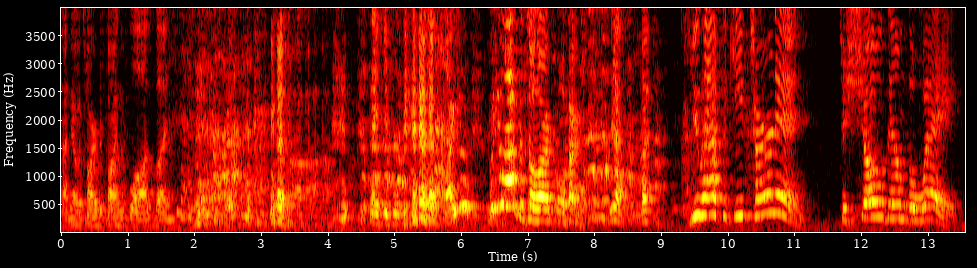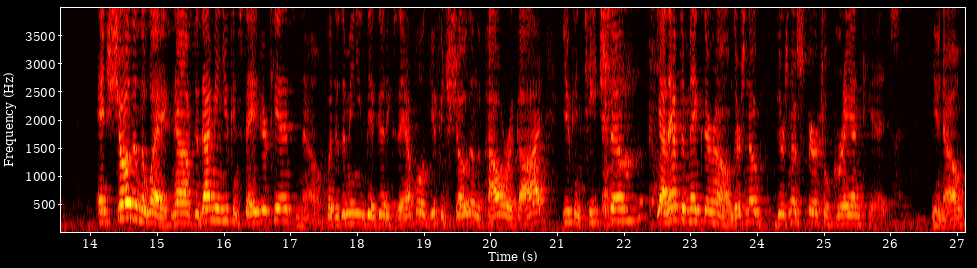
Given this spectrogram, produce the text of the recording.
I know it's hard to find the flaws, but thank you for. are you? What are you laughing so hard for? Yeah, but you have to keep turning to show them the way and show them the way. Now, does that mean you can save your kids? No. But does it mean you can be a good example? You can show them the power of God. You can teach them. Yeah, they have to make their own. There's no there's no spiritual grandkids. You know,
